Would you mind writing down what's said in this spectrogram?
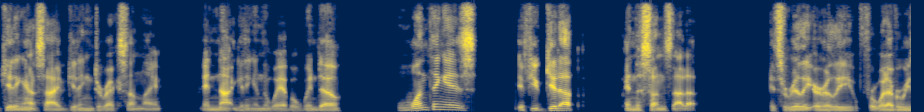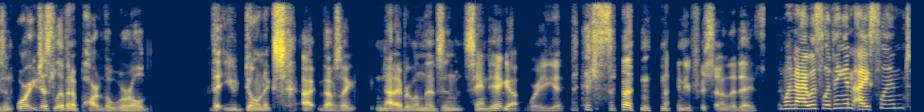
getting outside, getting direct sunlight and not getting in the way of a window. One thing is if you get up and the sun's not up, it's really early for whatever reason, or you just live in a part of the world that you don't, ex- I, that was like, not everyone lives in San Diego where you get sun uh, 90% of the days. when I was living in Iceland,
